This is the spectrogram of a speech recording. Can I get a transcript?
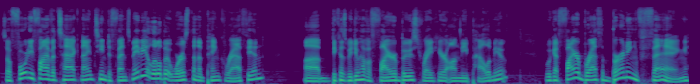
so 45 attack, 19 defense, maybe a little bit worse than a pink Rathian. Uh, because we do have a fire boost right here on the Palamute. We got Fire Breath, Burning Fang,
